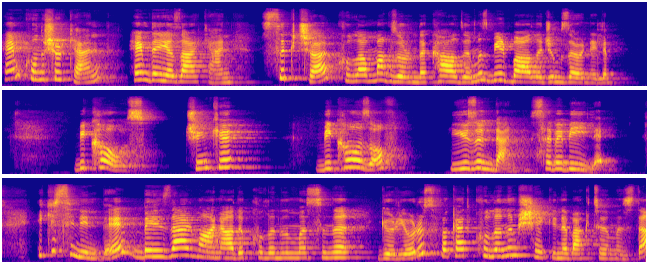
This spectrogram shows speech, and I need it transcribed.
Hem konuşurken hem de yazarken sıkça kullanmak zorunda kaldığımız bir bağlacımızı öğrenelim. Because, çünkü because of yüzünden, sebebiyle. İkisinin de benzer manada kullanılmasını görüyoruz fakat kullanım şekline baktığımızda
